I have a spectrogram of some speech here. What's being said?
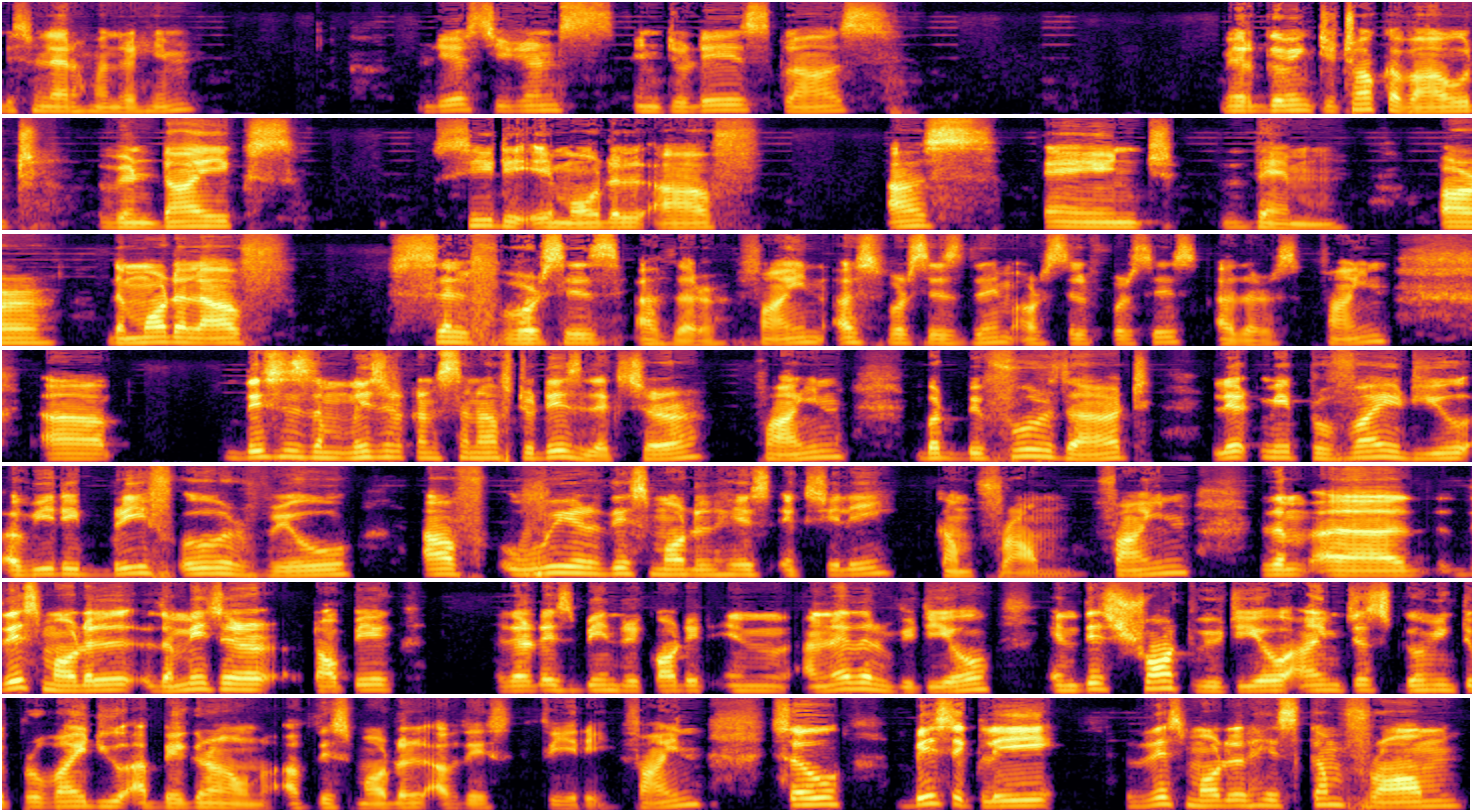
Bismillahirrahmanirrahim. Dear students, in today's class, we are going to talk about Van Dijk's CDA model of us and them, or the model of self versus other. Fine, us versus them, or self versus others. Fine. Uh, this is the major concern of today's lecture. Fine. But before that, let me provide you a very brief overview of where this model has actually come from. Fine. The uh, this model the major topic that is being recorded in another video. In this short video i'm just going to provide you a background of this model of this theory. Fine. So basically this model has come from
